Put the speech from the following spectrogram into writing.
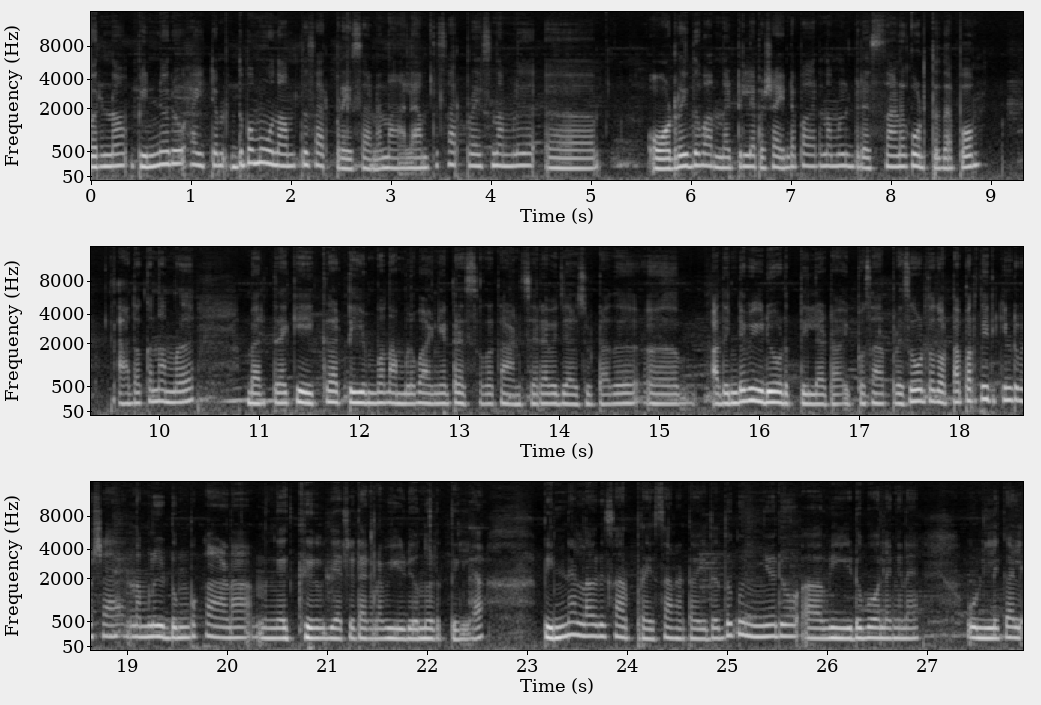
ഒരെണ്ണം പിന്നെ ഒരു ഐറ്റം ഇതിപ്പോൾ മൂന്നാമത്തെ സർപ്രൈസാണ് നാലാമത്തെ സർപ്രൈസ് നമ്മൾ ഓർഡർ ചെയ്ത് വന്നിട്ടില്ല. പക്ഷേ അതിന്റെ പകരം നമ്മൾ ഡ്രസ്സാണ് കൊടുത്തത്. അപ്പോൾ അതൊക്കെ നമ്മൾ ബർത്ത്ഡേ കേക്ക് കട്ട് ചെയ്യുമ്പോൾ നമ്മൾ വാങ്ങിയ ഡ്രസ്സൊക്കെ കാണിച്ചു തരാൻ വിചാരിച്ചിട്ട് അത് അതിന്റെ വീഡിയോ എടുത്തില്ല കേട്ടോ ഇപ്പോൾ സർപ്രൈസ് കൊടുത്ത തൊട്ടപ്പുറത്ത് ഇരിക്കുന്നുണ്ട് പക്ഷേ നമ്മൾ ഇടുമ്പോൾ കാണാം നിങ്ങൾക്ക് വിചാരിച്ചിട്ട് അങ്ങനെ വീഡിയോ ഒന്നും എടുത്തില്ല. പിന്നെയുള്ള ഒരു സർപ്രൈസാണ് കേട്ടോ ഇതത് കുഞ്ഞൊരു വീട് പോലെ ഇങ്ങനെ ഉള്ളിൽ കളി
